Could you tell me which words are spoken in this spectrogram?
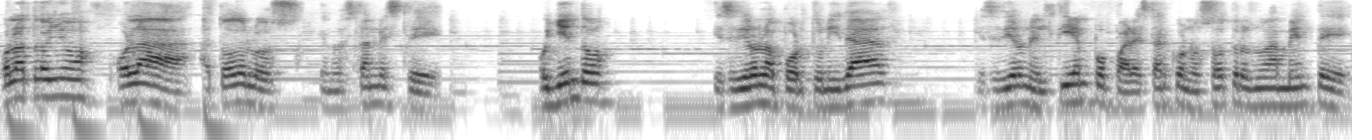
Hola, Toño. Hola a todos los que nos están este, oyendo, que se dieron la oportunidad, que se dieron el tiempo para estar con nosotros nuevamente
